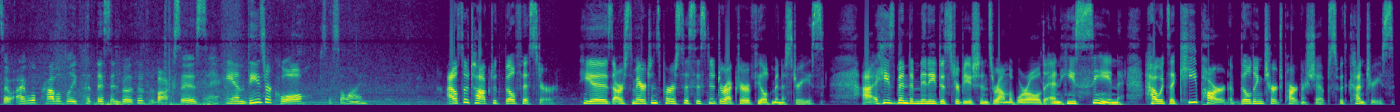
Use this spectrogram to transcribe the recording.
So I will probably put this in both of the boxes. And these are cool. Is this a line? I also talked with Bill Pfister, he is our Samaritan's Purse Assistant Director of Field Ministries. Uh, he's been to many distributions around the world, and he's seen how it's a key part of building church partnerships with countries.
